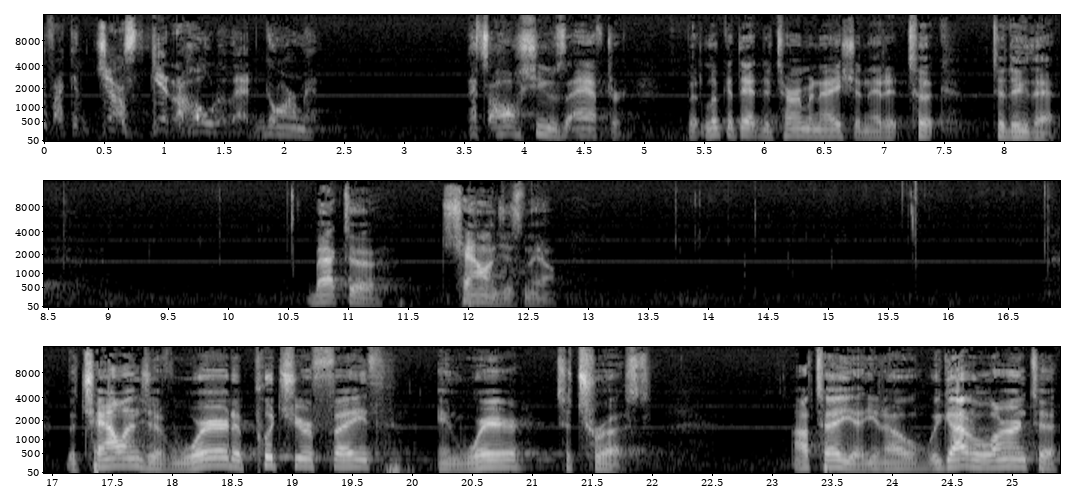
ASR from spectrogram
if I could just get a hold of that garment. That's all she was after. But look at that determination that it took to do that. Back to challenges now. The challenge of where to put your faith and where to trust. I'll tell you, you know, we got to learn to,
